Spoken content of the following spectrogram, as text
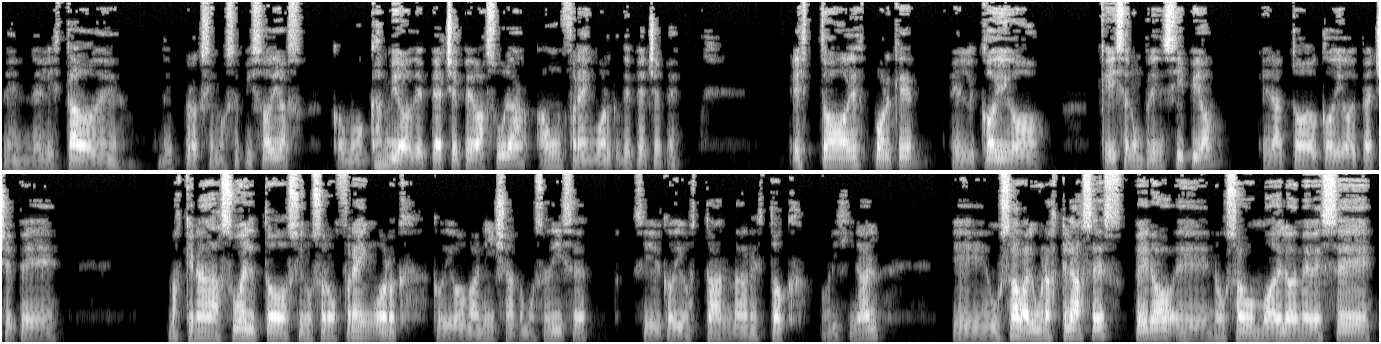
en el listado de, de próximos episodios como cambio de PHP basura a un framework de PHP. Esto es porque el código que hice en un principio era todo código de PHP más que nada suelto, sin usar un framework, código vanilla como se dice, el código estándar, stock, original. Eh, usaba algunas clases, pero eh, no usaba un modelo MVC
